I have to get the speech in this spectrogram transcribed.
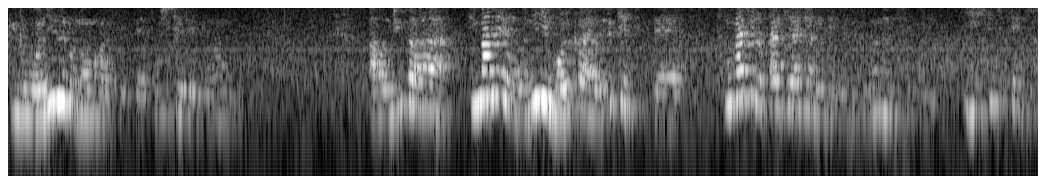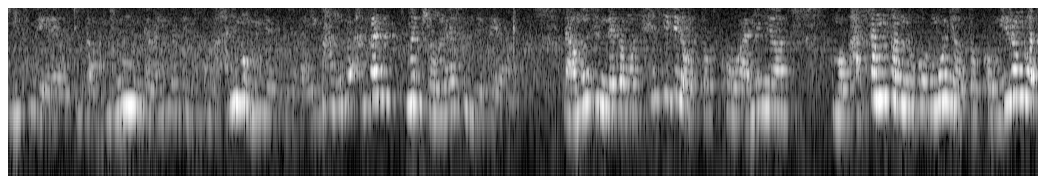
그 원인으로 넘어갔을 때 보시게 되면 아, 우리가 비만의 원인이 뭘까요? 이렇게 했을 때 한 가지로 딱 이야기하게 되면 그거는 지금 20세기 이후에 우리가 먹는 문제가 해결되면서 많이 먹는 게 문제다. 이거 한, 한 가지만 기억을 하시면 되세요. 나머지는 내가 뭐 체질이 어떻고 아니면 뭐 갑상선 호르몬이 어떻고 뭐 이런 거 다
